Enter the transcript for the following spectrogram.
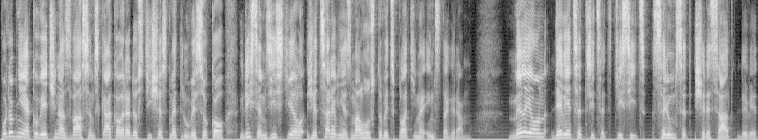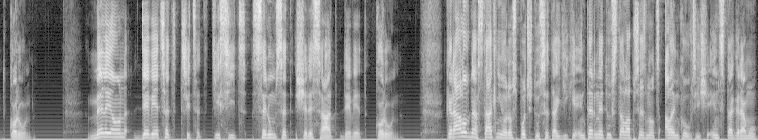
Podobně jako většina z vás jsem skákal radostí 6 metrů vysoko, když jsem zjistil, že carevně z Malhostovic platíme Instagram. Milion 930 tisíc 769 korun. Milion 930 tisíc 769 korun. Královna státního rozpočtu se tak díky internetu stala přes noc Alenkou v říši Instagramu,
